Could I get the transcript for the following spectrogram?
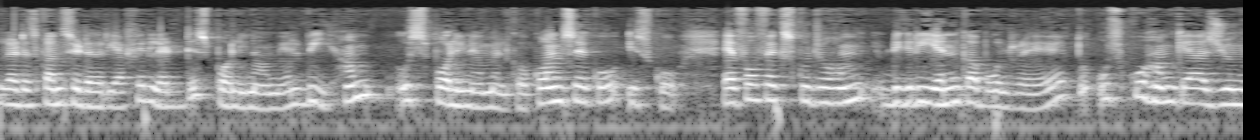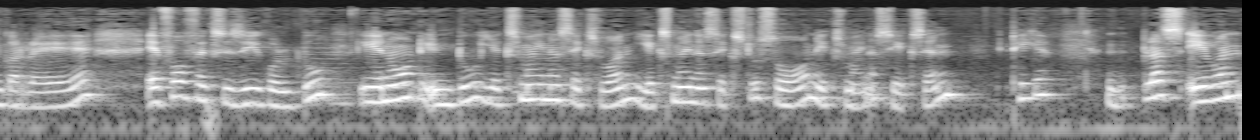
let us consider या फिर लेट दिस पोलिनोमियल बी हम उस पोलिनोमियल को, कौन से को? इसको। एफ़ ऑफ़ एक्स को जो हम डिग्री एन का बोल रहे हैं तो उसको हम क्या अज्यूम कर रहे हैं? F of x is equal to a not into x minus x one x minus x two so on x minus x n ठीक है? Plus a one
